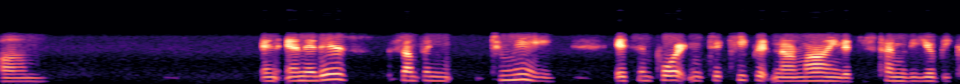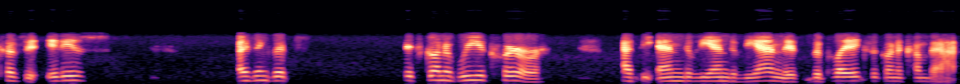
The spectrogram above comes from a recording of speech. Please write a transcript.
Um, and and it is something to me it's important to keep it in our mind at this time of the year because it, it is I think that it's going to reoccur at the end of the end of the end. It, the plagues are going to come back,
